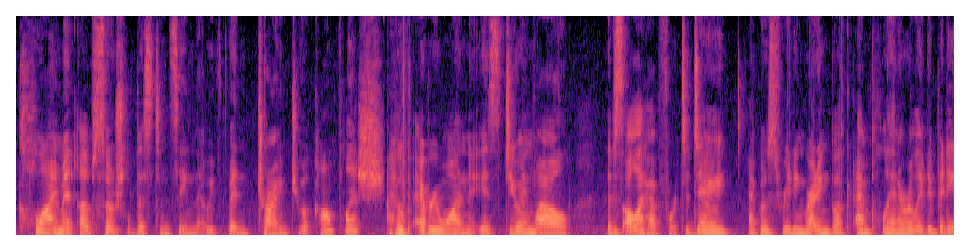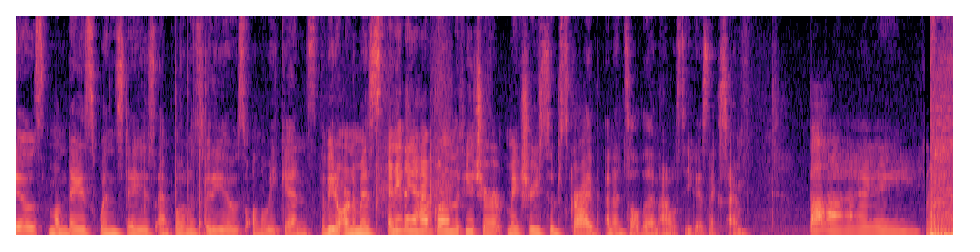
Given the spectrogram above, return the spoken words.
climate of social distancing that we've been trying to accomplish. I hope everyone is doing well that is all I have for today. I post reading, writing book, and planner related videos Mondays, Wednesdays, and bonus videos on the weekends. If you don't want to miss anything I have going in the future, make sure you subscribe. And until then, I will see you guys next time. Bye!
